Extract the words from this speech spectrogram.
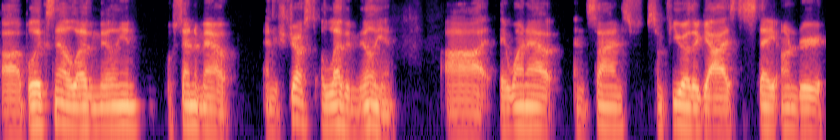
uh, Blake Snell 11 million. We'll send him out." And it's just 11 million. Uh, they went out and signed some few other guys to stay under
